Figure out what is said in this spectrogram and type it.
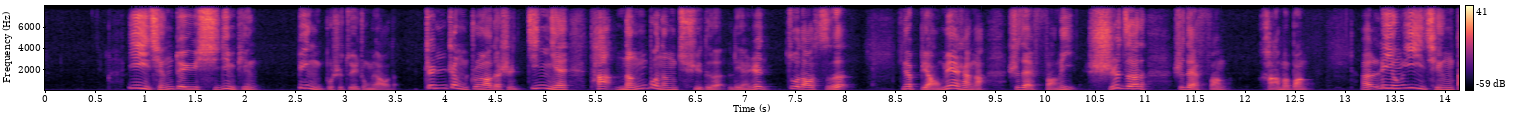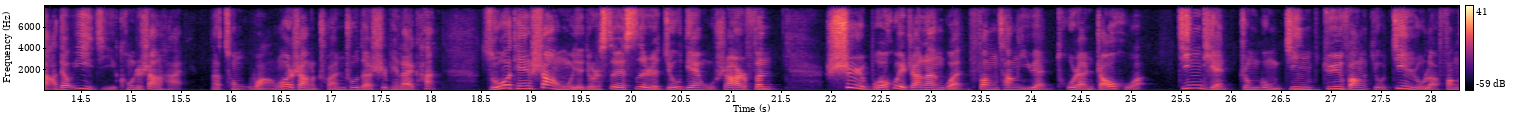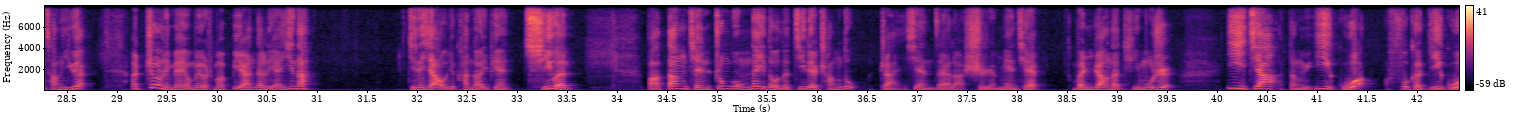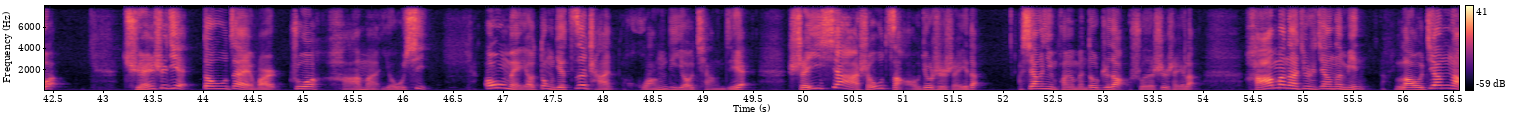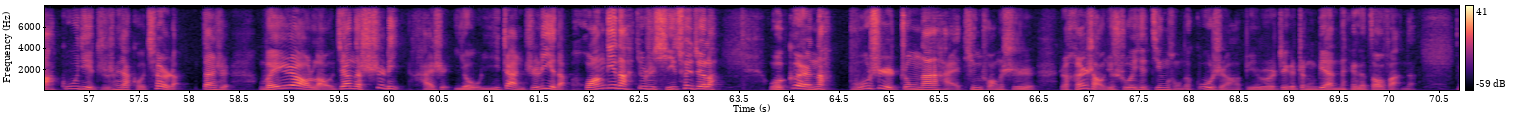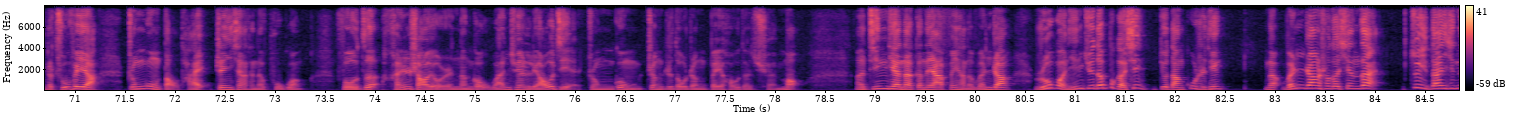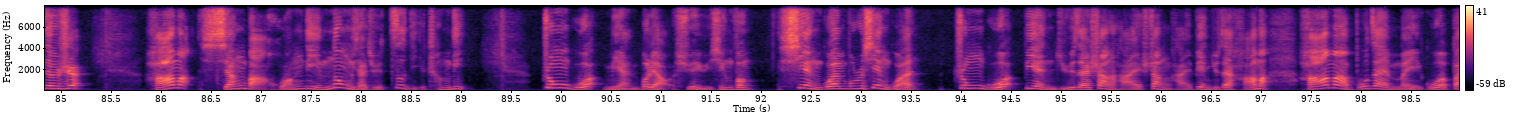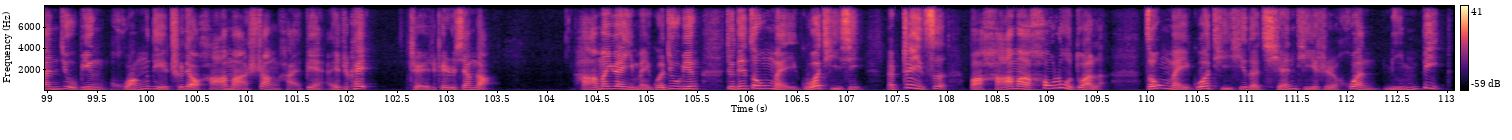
疫情对于习近平并不是最重要的，真正重要的是今年他能不能取得连任，做到死。那表面上啊是在防疫，实则呢是在防蛤蟆帮，啊，利用疫情打掉一己，控制上海。那从网络上传出的视频来看，昨天上午，也就是四月四日九点五十二分，世博会展览馆方舱医院突然着火。今天中共军军方就进入了方舱医院，那这里面有没有什么必然的联系呢？今天下午就看到一篇奇文，把当前中共内斗的激烈程度展现在了世人面前。文章的题目是“一家等于一国，富可敌国”，全世界都在玩捉蛤蟆游戏，欧美要冻结资产，皇帝要抢劫，谁下手早就是谁的。相信朋友们都知道说的是谁了。蛤蟆呢，就是江泽民老姜啊，估计只剩下口气儿了。但是围绕老姜的势力还是有一战之力的。皇帝呢，就是习翠翠了。我个人呢，不是中南海听床师，这很少去说一些惊悚的故事啊，比如说这个政变那个造反的。那除非啊，中共倒台，真相才能曝光，否则很少有人能够完全了解中共政治斗争背后的全貌。那今天呢，跟大家分享的文章，如果您觉得不可信，就当故事听。那文章说到现在，最担心的就是。蛤蟆想把皇帝弄下去，自己称帝，中国免不了血雨腥风。县官不如县管，中国变局在上海，上海变局在蛤蟆，蛤蟆不在美国搬救兵，皇帝吃掉蛤蟆，上海变 HK，这 HK 是香港。蛤蟆愿意美国救兵，就得走美国体系。那这次把蛤蟆后路断了，走美国体系的前提是换民币。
